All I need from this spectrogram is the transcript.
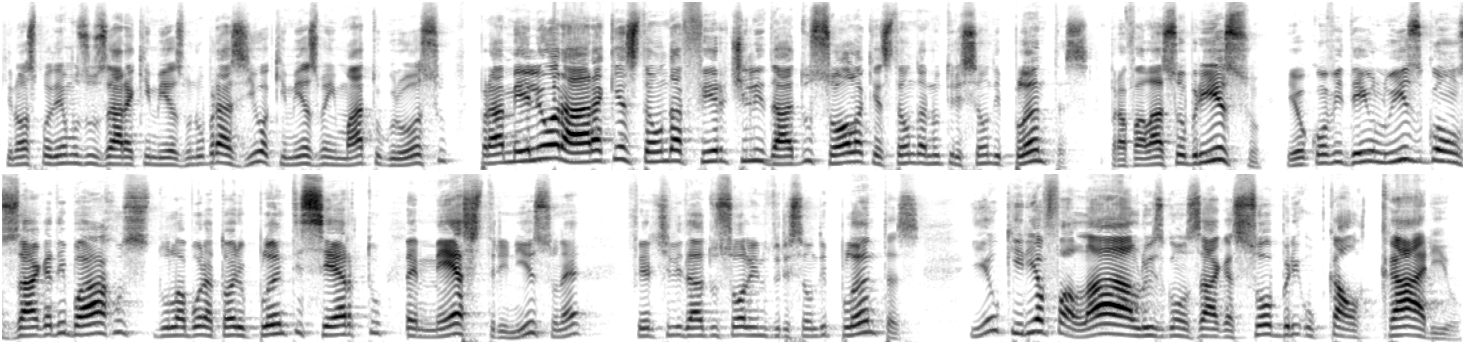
que nós podemos usar aqui mesmo no Brasil, aqui mesmo em Mato Grosso, para melhorar a questão da fertilidade do solo, a questão da nutrição de plantas. Para falar sobre isso, eu convidei o Luiz Gonzaga de Barros, do laboratório Plante Certo, é mestre nisso, né? Fertilidade do solo e nutrição de plantas. E eu queria falar, Luiz Gonzaga, sobre o calcário.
